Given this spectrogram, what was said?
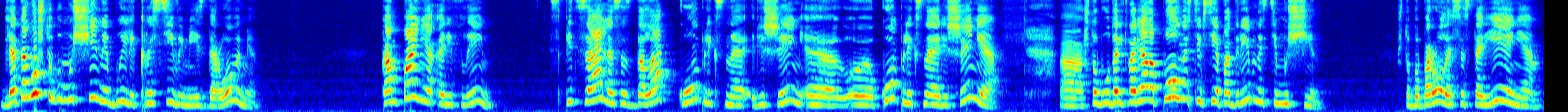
Для того, чтобы мужчины были красивыми и здоровыми, Компания Oriflame специально создала комплексное решение, э, э, комплексное решение, э, чтобы удовлетворяло полностью все потребности мужчин, чтобы боролась со старением.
